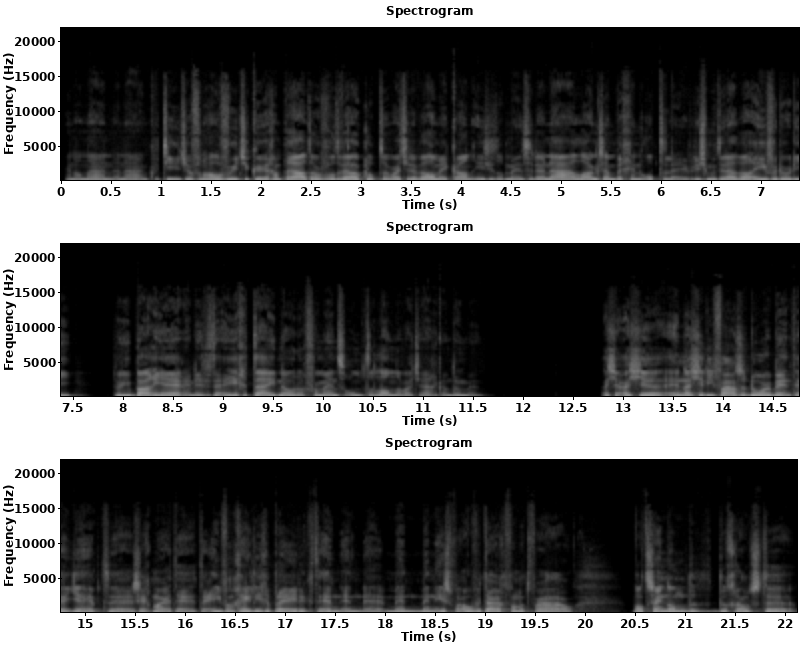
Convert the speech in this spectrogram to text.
En dan na een, na een kwartiertje of een half uurtje kun je gaan praten over wat wel klopt en wat je er wel mee kan. En je ziet dat mensen daarna langzaam beginnen op te leven. Dus je moet inderdaad wel even door die, door die barrière. En er is de eigen tijd nodig voor mensen om te landen wat je eigenlijk aan het doen bent. Als je, als je, en als je die fase door bent, hè, je hebt uh, zeg maar het, evangelie gepredikt en, en uh, men, men is overtuigd van het verhaal. Wat zijn dan de, de grootste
